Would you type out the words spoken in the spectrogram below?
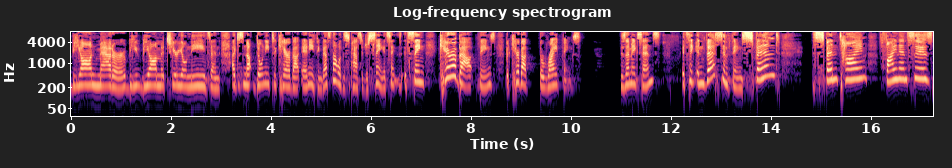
beyond matter, be, beyond material needs. And I just not, don't need to care about anything. That's not what this passage is saying. It's saying, it's saying care about things, but care about the right things. Does that make sense? It's saying invest in things, spend, spend time, finances,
